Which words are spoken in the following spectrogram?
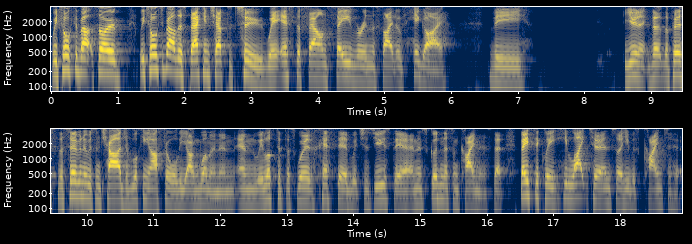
we talked about so we talked about this back in chapter 2 where Esther found favor in the sight of Hegai, the eunuch, the, the person, the servant who was in charge of looking after all the young women. And, and we looked at this word chesed, which is used there, and it's goodness and kindness. That basically he liked her and so he was kind to her.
